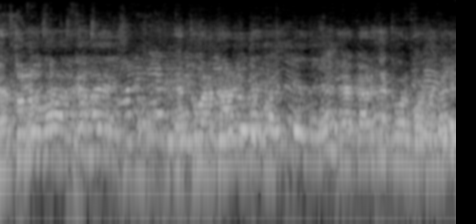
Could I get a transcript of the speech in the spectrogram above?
এত লোক একবার গাড়ি গাড়িতে একবার বড় গেলে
